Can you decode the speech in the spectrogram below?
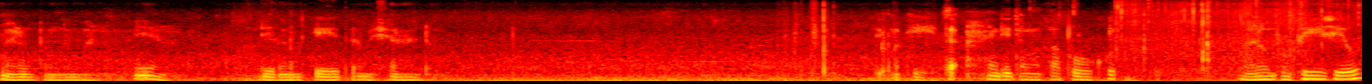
Meron pang laman. Ayan. Hindi lang makita masyado. Hindi makita. Hindi na makapukot. Meron pang PC oh.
